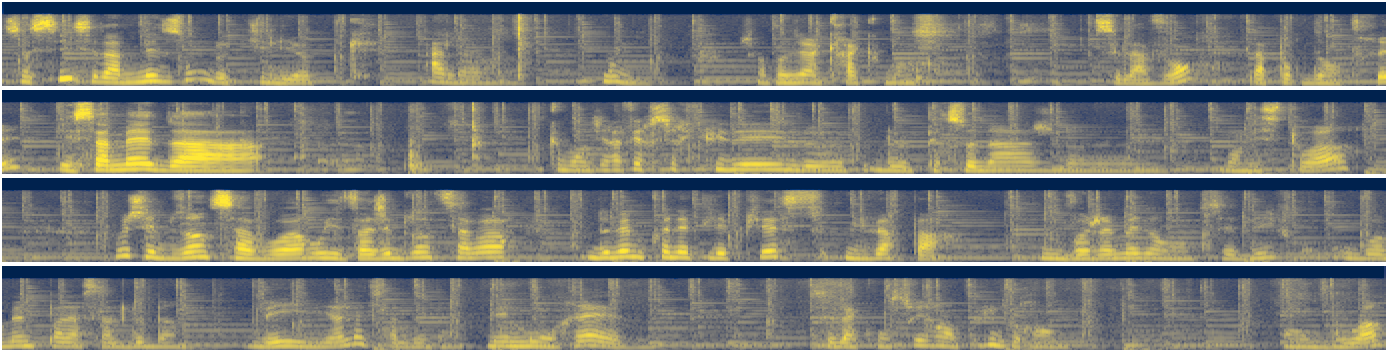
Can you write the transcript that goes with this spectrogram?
Ceci, c'est la maison de Kiliok. Alors, j'ai entendu un craquement. C'est l'avant, la porte d'entrée. Et ça m'aide à, comment dire, à faire circuler le, personnage dans, l'histoire. Oui, j'ai besoin de savoir, oui, enfin, j'ai besoin de savoir, de même connaître les pièces où il ne va pas. On ne voit jamais dans ces livres, on ne voit même pas la salle de bain. Mais il y a la salle de bain. Mais mon rêve, c'est de la construire en plus grand, en bois,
